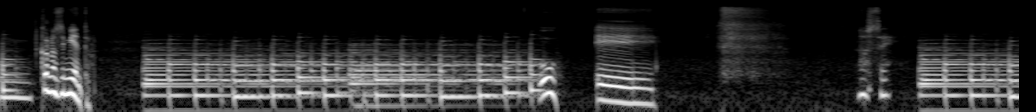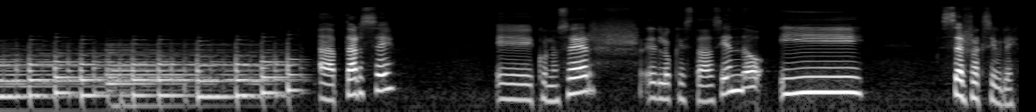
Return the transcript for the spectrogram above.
Mm, Conocimiento. Uh, eh, no sé. Adaptarse, eh, conocer eh, lo que está haciendo y ser flexible.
